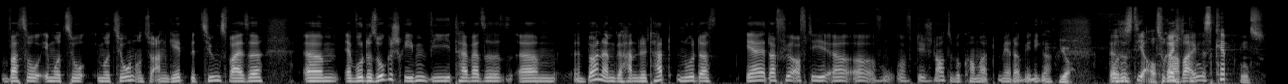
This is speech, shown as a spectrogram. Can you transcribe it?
was so Emotio Emotionen und so angeht, beziehungsweise ähm, er wurde so geschrieben, wie teilweise ähm, Burnham gehandelt hat, nur dass er dafür auf die, äh, auf, die Schnauze bekommen hat, mehr oder weniger. Ja. Das und ist die Aufgabe eines Captains.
